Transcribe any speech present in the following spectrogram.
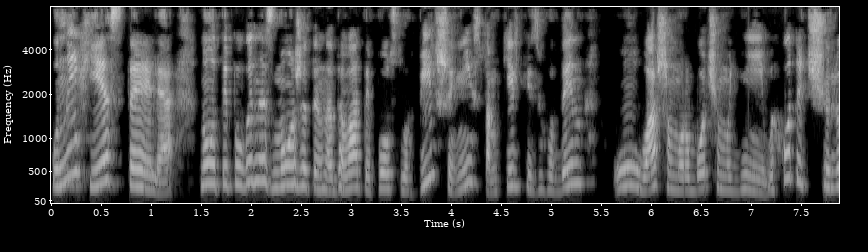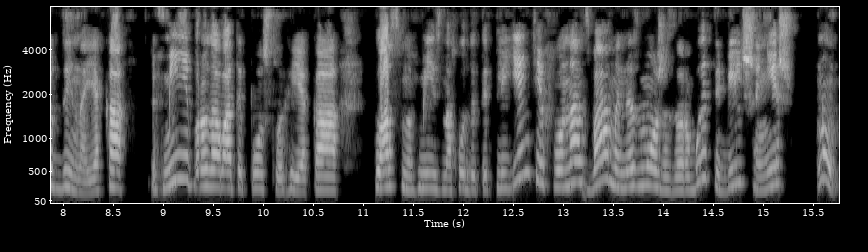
у них є стеля. Ну, типу, ви не зможете надавати послуг більше, ніж там кількість годин у вашому робочому дні. Виходить, що людина, яка вміє продавати послуги, яка класно вміє знаходити клієнтів, вона з вами не зможе заробити більше ніж ну,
